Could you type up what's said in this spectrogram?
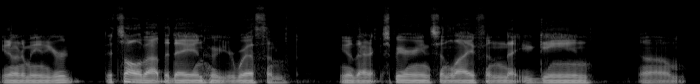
You know what I mean? You're. It's all about the day and who you're with, and you know that experience in life and that you gain, um,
